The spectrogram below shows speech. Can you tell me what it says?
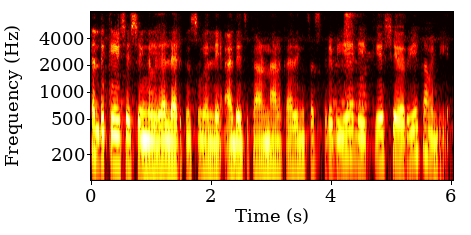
എന്തൊക്കെ വിശേഷങ്ങൾ? എല്ലാവർക്കും സുഖമല്ലേ ആദ്യമായിട്ട് കാണുന്ന ആൾക്കാരെങ്കിൽ സബ്സ്ക്രൈബ് ചെയ്യുക ലൈക്ക് ചെയ്യുക ഷെയർ ചെയ്യുക കമന്റ് ചെയ്യുക.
